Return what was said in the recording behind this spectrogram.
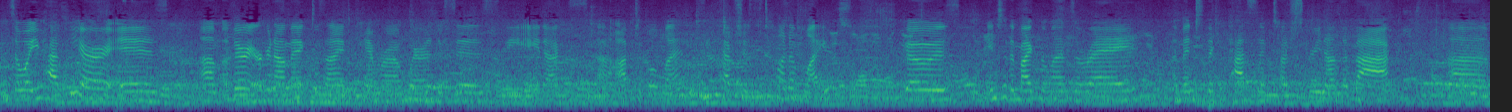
And so what you have here is um, a very ergonomic designed camera where this is the 8X uh, optical lens. It captures a ton of light, goes into the micro lens array, um, into the capacitive touchscreen on the back, um,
